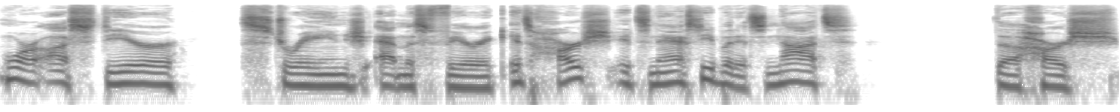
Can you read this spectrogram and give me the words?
more austere, strange, atmospheric. It's harsh, it's nasty, but it's not the harsh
